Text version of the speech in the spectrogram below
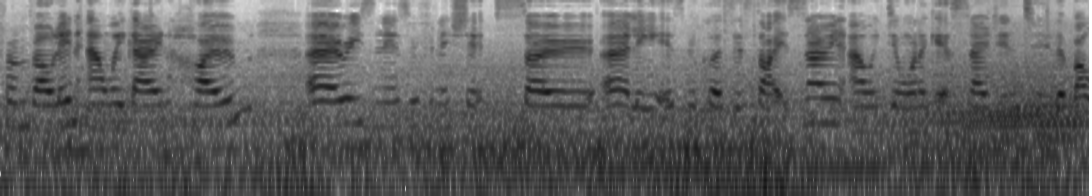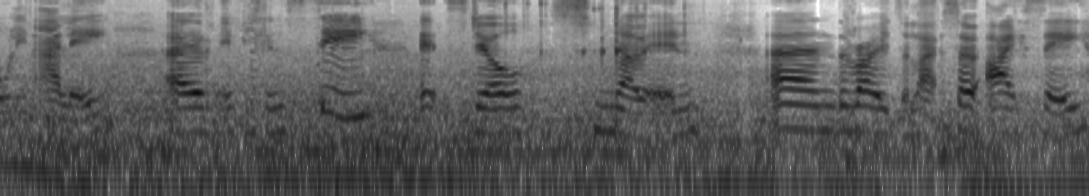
From bowling and we're going home. Uh, reason is we finished it so early is because it started snowing and we didn't want to get snowed into the bowling alley. Um, if you can see, it's still snowing and the roads are like so icy.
